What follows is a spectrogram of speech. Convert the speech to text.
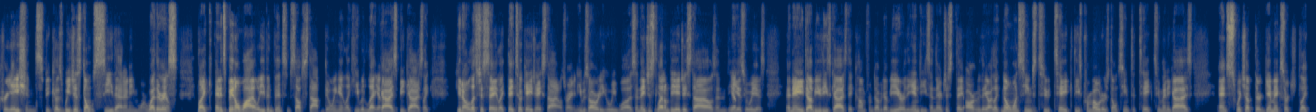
creations because we just don't see that anymore. Whether No. it's like, and it's been a while. Even Vince himself stopped doing it. Like he would let Yep. guys be guys. Like, you know, let's just say like they took AJ Styles, right? And he was already who he was, and they just let him be AJ Styles, and Yep. he is who he is. And AEW, these guys, they come from WWE or the Indies, and they're just they are who they are. Like no one seems Mm-hmm. to take these promoters don't seem to take too many guys and switch up their gimmicks or like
